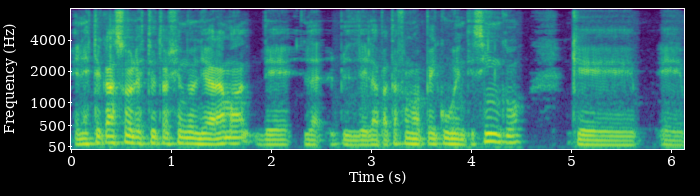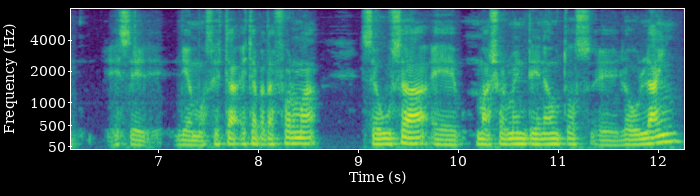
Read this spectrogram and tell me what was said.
en este caso le estoy trayendo el diagrama de la, plataforma PQ25, que eh, es, digamos, esta, esta, plataforma se usa eh, mayormente en autos eh, low line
